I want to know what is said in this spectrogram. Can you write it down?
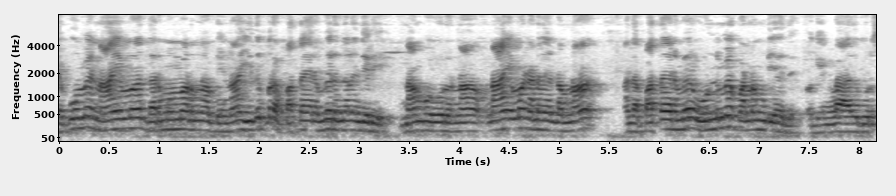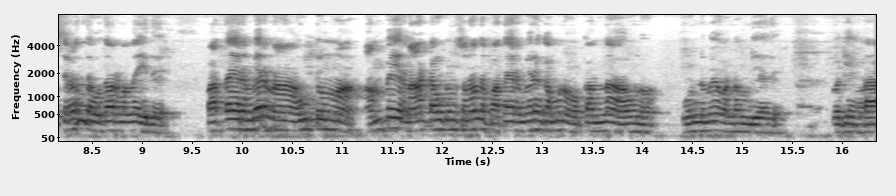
எப்போவுமே நியாயமாக தர்மமாக இருந்தோம் அப்படின்னா இதுப்புற பத்தாயிரம் பேர் இருந்தாலும் சரி நம்ம ஒரு நா நியாயமாக நடந்துட்டோம்னா அந்த பத்தாயிரம் பேர் ஒன்றுமே பண்ண முடியாது. ஓகேங்களா? அதுக்கு ஒரு சிறந்த உதாரணம் தான் இது. பத்தாயிரம் பேர் நான் அவுட்டும்மா. அம்பையர் நாட் அவுட்டுன்னு சொன்னால் அந்த பத்தாயிரம் பேரும் கம்முன்னு உட்காந்து தான் ஆகணும். ஒன்றுமே பண்ண முடியாது. ஓகேங்களா?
